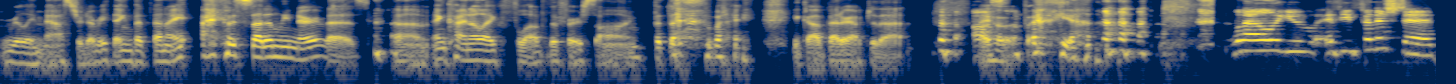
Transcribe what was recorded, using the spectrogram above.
really mastered everything. But then I, I was suddenly nervous um, and kind of like flubbed the first song. But then, but I, it got better after that. I hope. yeah. well, you if you finished it,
